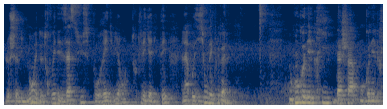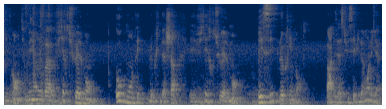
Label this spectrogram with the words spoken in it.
le cheminement, et de trouver des astuces pour réduire en toute légalité l'imposition des plus-values. Donc on connaît le prix d'achat, on connaît le prix de vente, mais on va virtuellement augmenter le prix d'achat et virtuellement baisser le prix de vente, par des astuces évidemment légales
